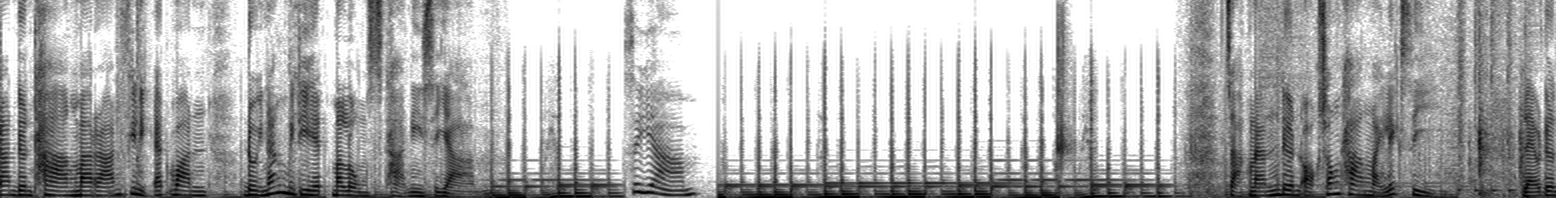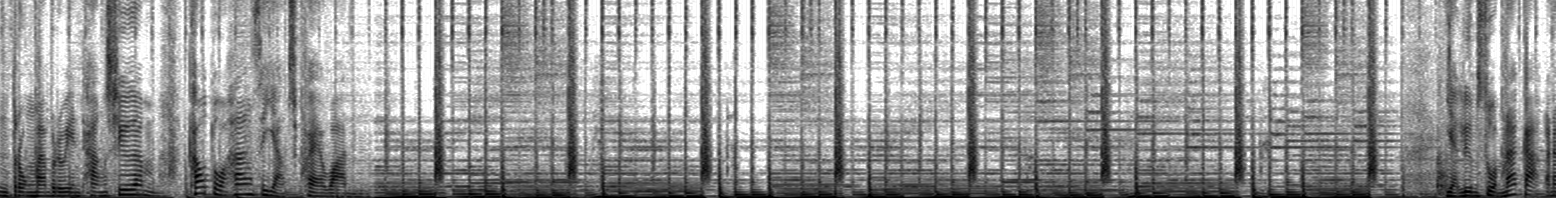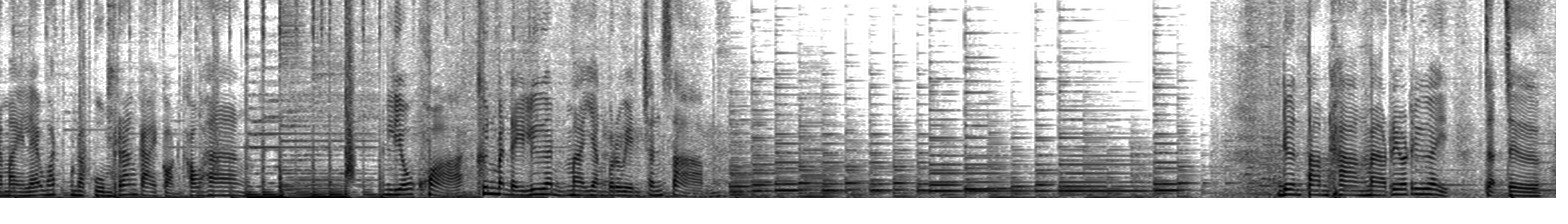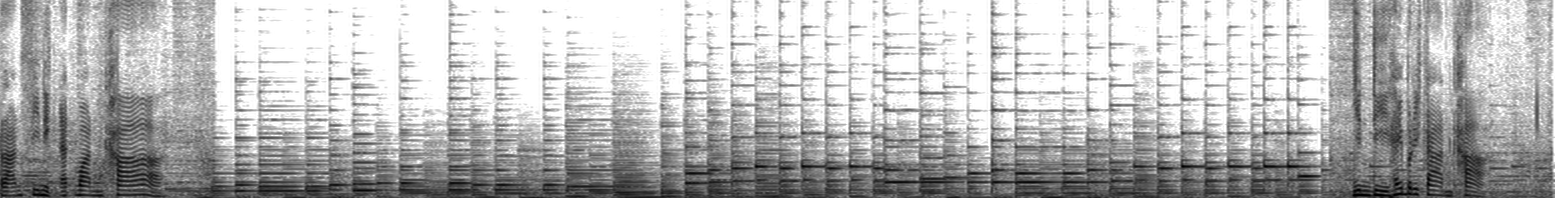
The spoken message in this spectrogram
การเดินทางมาร้านฟินิกแอดวันโดยนั่ง BTS มาลงสถานีสยาม สยาม จากนั้นเดินออกช่องทางหมายเลข 4 แล้วเดินตรงมาบริเวณทางเชื่อม เข้าตัวห้างสยามสแควร์วัน อย่าลืมสวมหน้ากากอนามัยและวัดอุณหภูมิร่างกายก่อนเข้าห้างเลี้ยวขวาขึ้นบันไดเลื่อนมายังบริเวณชั้น 3 เดินตามทางมาเรื่อย ๆ จะเจอร้านฟินิกแอดวันค่ะ ยินดีให้บริการค่ะ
